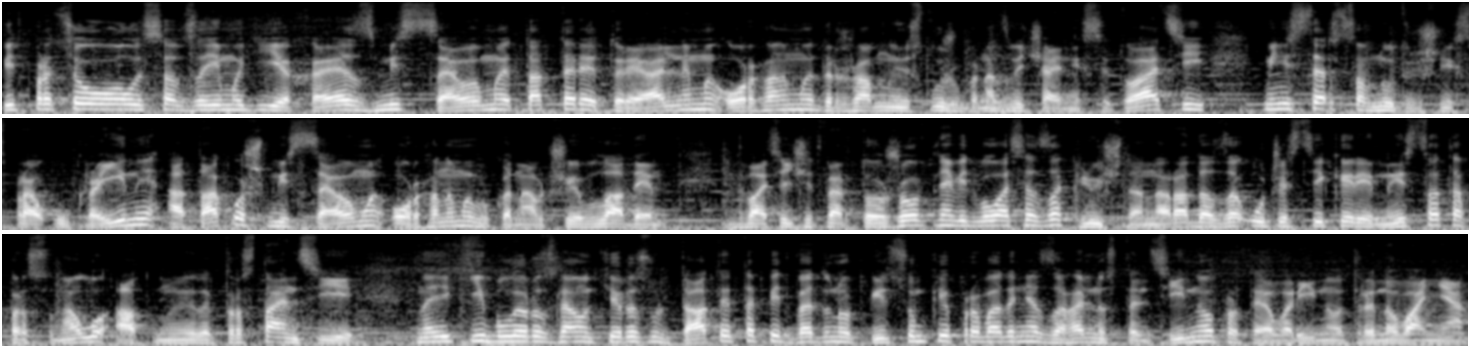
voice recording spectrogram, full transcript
відпрацьовувалися взаємодія ХАЕС з місцевими та територіальними органами Державної служби надзвичайних ситуацій, Міністерства внутрішніх справ України, а також місцевими органами виконавчої влади. 24 жовтня відбулася заключна нарада за участі керівництва та персоналу атомної електростанції на якій були розглянуті результати та підведено підсумки проведення загальностанційного протиаварійного тренування.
